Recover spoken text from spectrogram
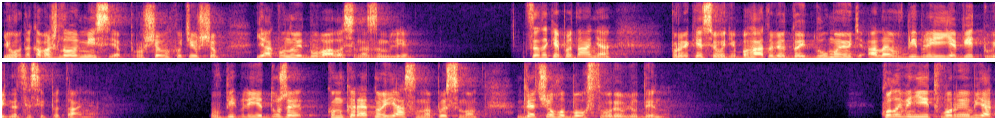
його така важлива місія, про що він хотів, щоб як воно відбувалося на землі? Це таке питання, про яке сьогодні багато людей думають, але в Біблії є відповідь на ці всі питання. В Біблії дуже конкретно і ясно написано, для чого Бог створив людину. Коли він її творив, як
